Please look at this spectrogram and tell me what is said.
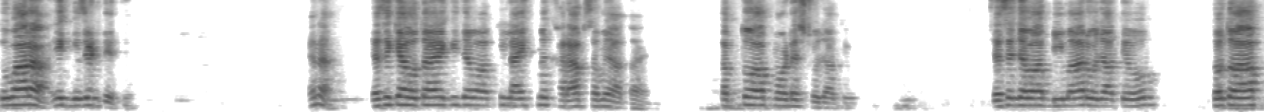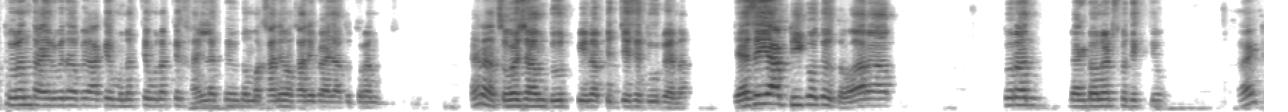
दोबारा एक विज़िट देते है। ना? जैसे क्या होता है कि जब आपकी लाइफ में खराब समय आता है, तब तो आप मॉडेस्ट हो जाते हो। जैसे जब आप बीमार हो जाते हो तो तो आप तुरंत आयुर्वेदा पे आके मुनक्के मुनक्के खाने लगते हो एकदम मखाने मखाने पे आ जाते हो तुरंत, है ना? सुबह शाम दूध पीना, पिज्जे से दूर रहना। जैसे ही आप ठीक होते हो, दोबारा आप तुरंत मैकडोनल्ड्स पे दिखते हो राइट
